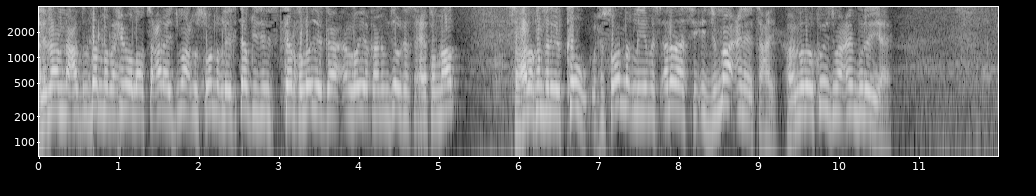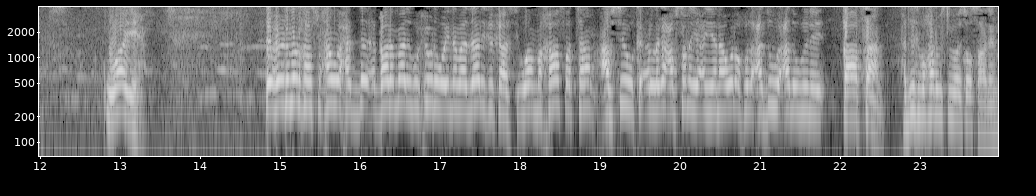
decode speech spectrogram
الإمام ابن عبد البر رحمه الله تعالى إجماع بصور نقل كتاب كيس استذكار لو يقان مجالك صحيح الناط صفحة كنت يكو وحصور نقل مسألة سي إجماع عنه تحي علماء كو إجماعين بليه وايه wuxuu yidhi markaas qaala maalig wuxuu ihi weynamaa daalika kaasi? Waa makhaafatan cabsi laga cabsanayo an yanaawalahu lcaduwa cadowgu inay qaataan. Xadiidka bukhari muslim way soo saareen.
